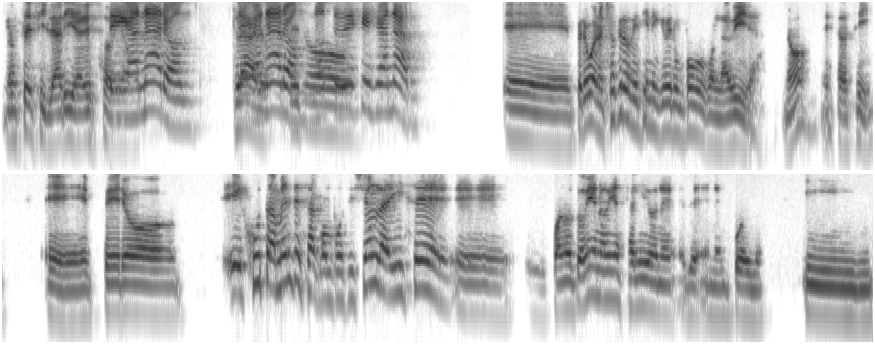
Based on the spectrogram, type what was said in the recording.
no sé si le haría eso. te digamos. ganaron, Claro, te ganaron, pero- no te dejes ganar. Eh, pero bueno, yo creo que tiene que ver un poco con la vida, ¿no? Es así. Eh, pero eh, justamente esa composición la hice eh, cuando todavía no había salido en el, pueblo. Y,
